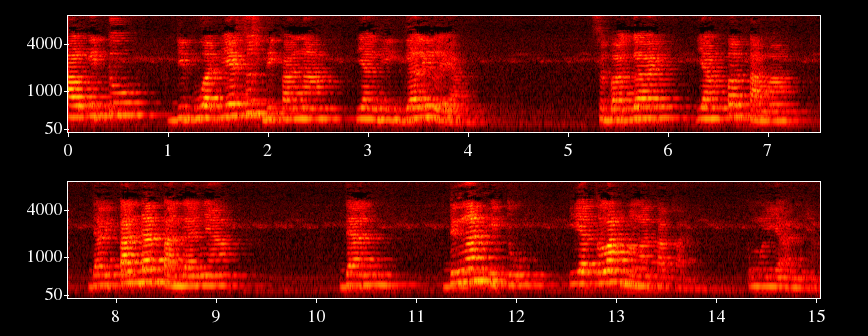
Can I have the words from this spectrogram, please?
Hal itu dibuat Yesus di Kana yang di Galilea sebagai yang pertama dari tanda-tandanya dan dengan itu ia telah mengatakan kemuliaannya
